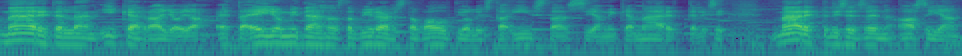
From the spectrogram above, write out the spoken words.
määritellään ikärajoja, että ei ole mitään sellaista virallista valtiollista instanssia, mikä määrittelisi, määrittelisi sen asian,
